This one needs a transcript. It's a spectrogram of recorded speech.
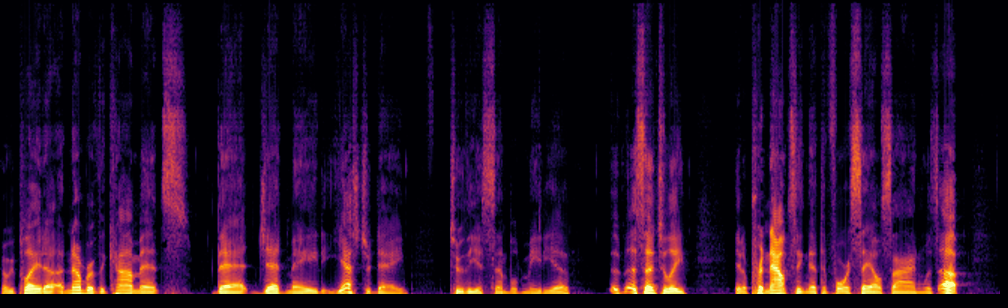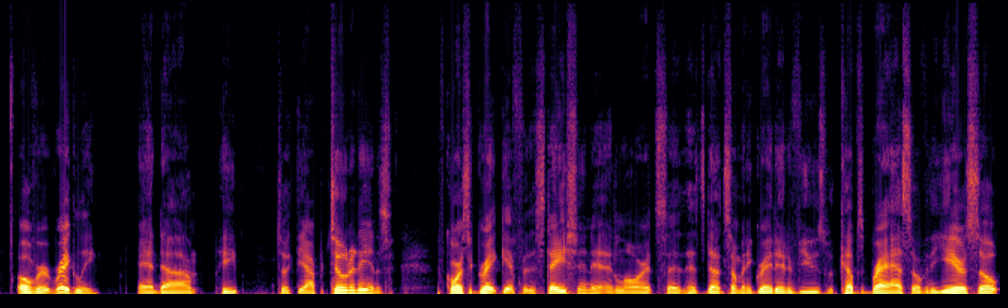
we played a, a number of the comments that Jed made yesterday to the assembled media, essentially, you know, pronouncing that the for sale sign was up over at Wrigley, and um, he took the opportunity and is of course, a great get for the station. And Lawrence has done so many great interviews with Cubs brass over the years. So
